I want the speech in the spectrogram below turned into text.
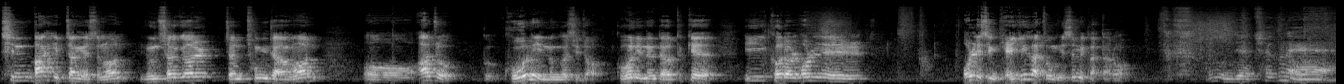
친박 입장에서는 윤석열 전 총장은 어 아주 그 구원이 있는 것이죠. 구원이 있는데 어떻게 이 글을 올릴 올리신 계기가 좀 있습니까 따로? 아니, 이제 최근에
